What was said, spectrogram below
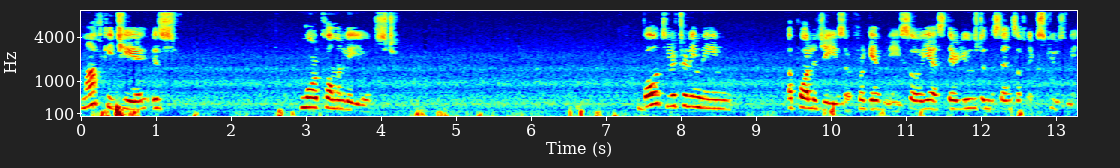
Maaf kijiye is more commonly used. Both literally mean apologies or forgive me. So, yes, they're used in the sense of excuse me.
